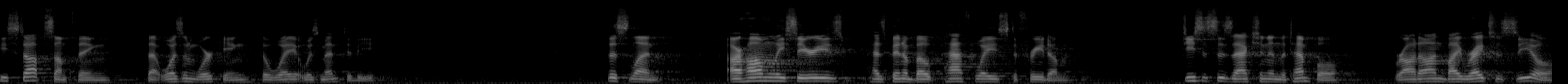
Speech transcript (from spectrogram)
He stopped something that wasn't working the way it was meant to be. This Lent, our homily series has been about pathways to freedom. Jesus' action in the temple, brought on by righteous zeal,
